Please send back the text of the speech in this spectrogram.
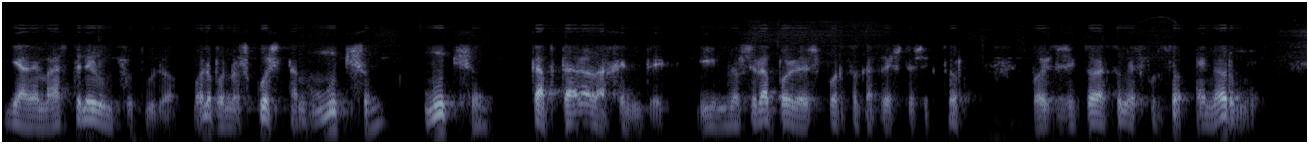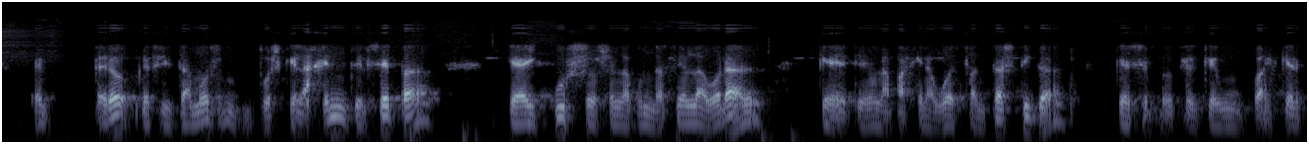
y además tener un futuro. Bueno, pues nos cuesta mucho, mucho captar a la gente y no será por el esfuerzo que hace este sector pues este sector hace un esfuerzo enorme. Eh, pero necesitamos pues que la gente sepa que hay cursos en la Fundación Laboral, que tiene una página web fantástica, que, que, cualquier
